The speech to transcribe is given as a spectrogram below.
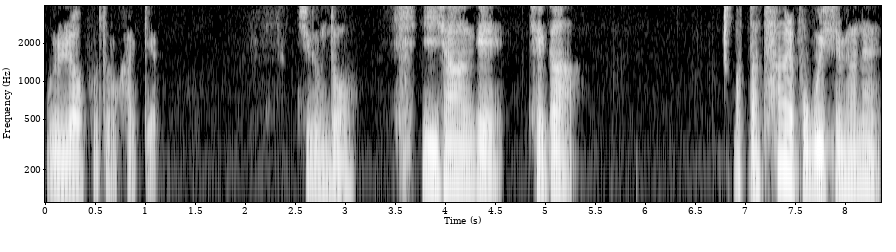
올려보도록 할게요. 지금도 이상하게 제가 어떤 창을 보고 있으면은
